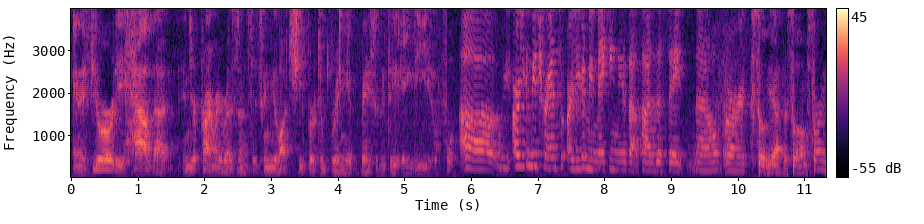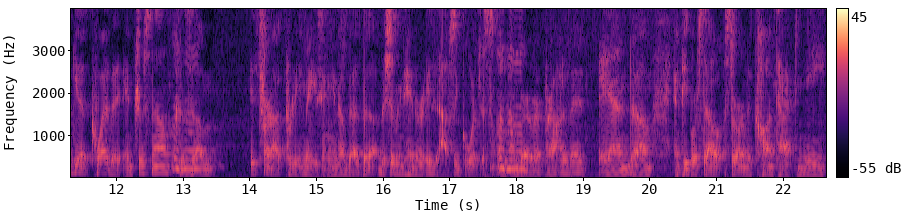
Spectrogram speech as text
And if you already have that in your primary residence, it's going to be a lot cheaper to bring it basically to the ADU. Uh, are you gonna be trans? Are you gonna be making these outside of the state? No, or So yeah, so I'm starting to get quite a bit of interest now because Mm-hmm. um, it's turned out pretty amazing. You know, the, the, the shipping container is absolutely gorgeous. I'm, I'm very very proud of it, and um, and people are start, starting to contact me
